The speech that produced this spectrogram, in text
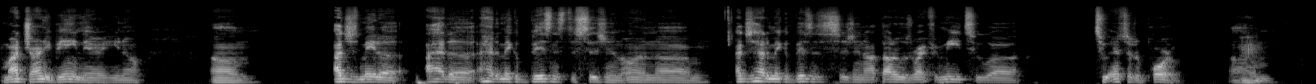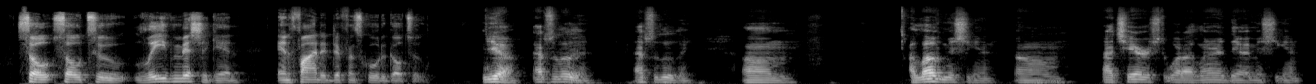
my journey being there, you know, um, I just made a. I had a. I had to make a business decision on. Um, I just had to make a business decision. I thought it was right for me to uh to enter the portal. Um, So so to leave Michigan and find a different school to go to. Yeah, absolutely, absolutely. Um, I love Michigan. Um, I cherished what I learned there at Michigan,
